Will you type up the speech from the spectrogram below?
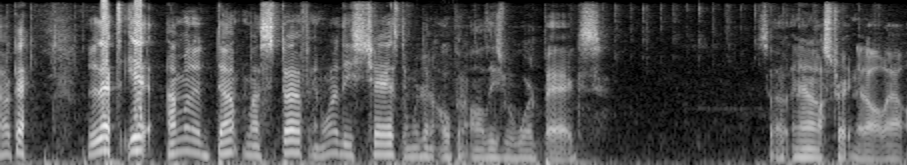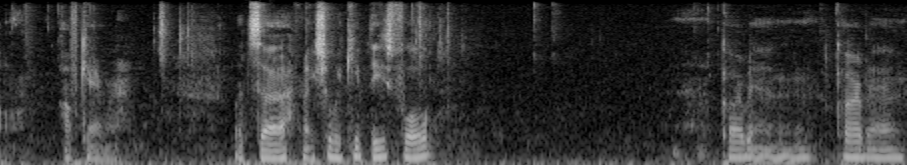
Okay, that's it. I'm going to dump my stuff in one of these chests, and we're going to open all these reward bags. So, and then I'll straighten it all out off camera. Let's uh, make sure we keep these full. Carbon, carbon.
